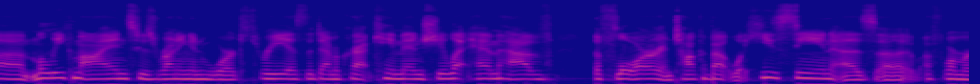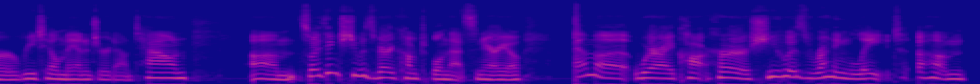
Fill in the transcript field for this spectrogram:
uh, Malik Mines, who's running in Ward Three as the Democrat, came in. She let him have the floor and talk about what he's seen as a, a former retail manager downtown. Um, so I think she was very comfortable in that scenario. Emma, where I caught her, she was running late, um,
